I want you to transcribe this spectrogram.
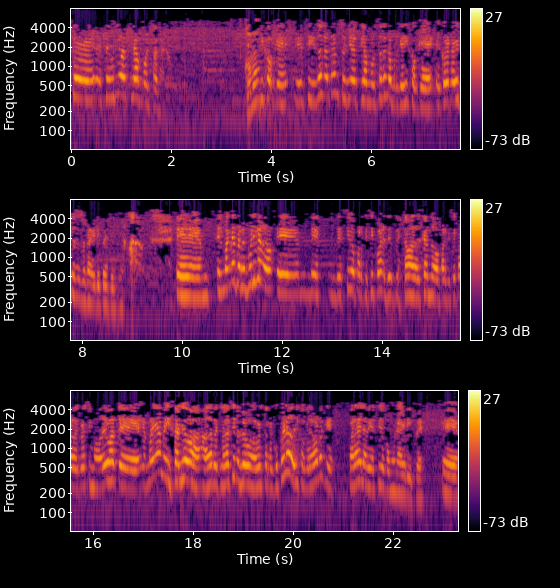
se, se unió al clan Bolsonaro. ¿Cómo? Dijo que, eh, sí, Donald Trump se unió al clan Bolsonaro porque dijo que el coronavirus es una gripe signa. Eh, el magnate republicano eh, de- participar, de- estaba deseando participar del próximo debate en Miami y salió a, a dar declaraciones luego de haberse recuperado. Dijo que la verdad que para él había sido como una gripe. Eh,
